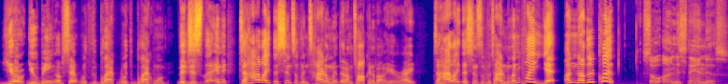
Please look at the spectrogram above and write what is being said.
your you being upset with the black with the black woman? That just and to highlight the sense of entitlement that I'm talking about here, right? To highlight the sense of entitlement, let me play yet another clip. So understand this.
